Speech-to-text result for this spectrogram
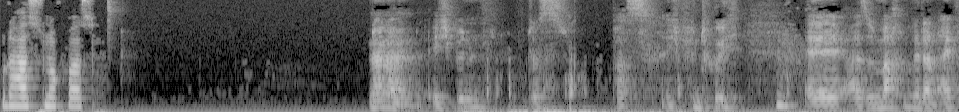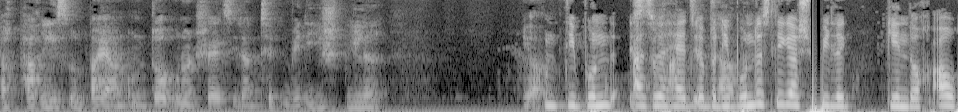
Oder hast du noch was? Nein, nein, ich bin. Das passt. Ich bin durch. äh, also machen wir dann einfach Paris und Bayern und Dortmund und Chelsea. Dann tippen wir die Spiele ja. Und die Bund also hält, aber die Bundesligaspiele gehen doch auch.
